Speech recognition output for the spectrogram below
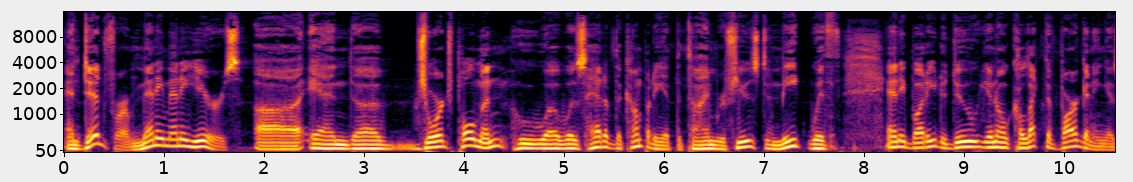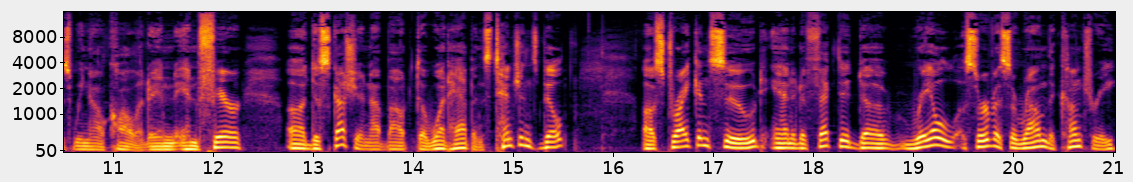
and did for many many years. Uh, and uh, George Pullman, who was head of the company at the time, refused to meet with anybody to do you know collective bargaining, as we now call it, and and fair discussion about what happens. Tensions built. A strike ensued, and it affected uh, rail service around the country.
